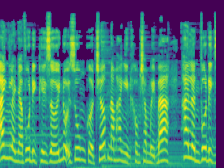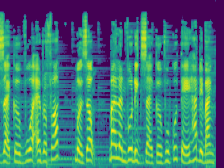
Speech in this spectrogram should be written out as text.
anh là nhà vô địch thế giới nội dung cờ chớp năm 2013, hai lần vô địch giải cờ vua Aeroflot, mở rộng, ba lần vô địch giải cờ vua quốc tế HD Bank.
